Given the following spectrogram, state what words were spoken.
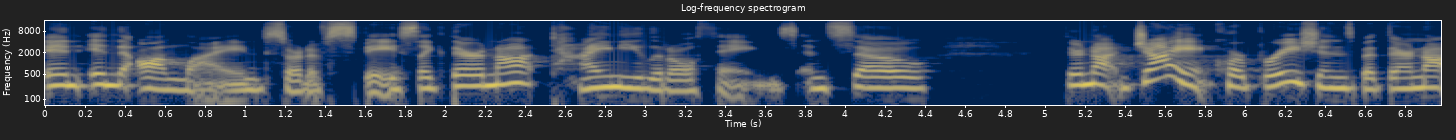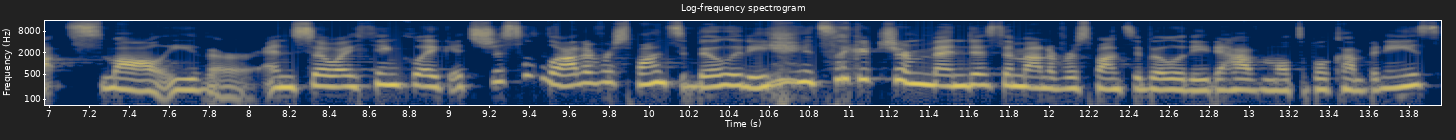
in in the online sort of space like they're not tiny little things. And so they're not giant corporations but they're not small either. And so i think like it's just a lot of responsibility. It's like a tremendous amount of responsibility to have multiple companies.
